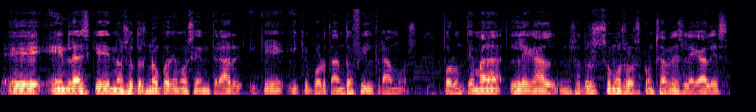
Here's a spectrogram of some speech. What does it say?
eh, en las que nosotros no podemos entrar y que, y que por tanto filtramos por un tema legal. Nosotros somos los responsables legales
